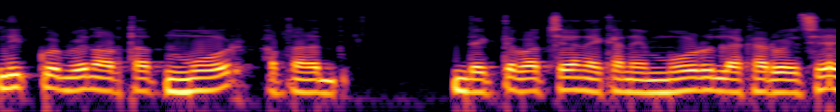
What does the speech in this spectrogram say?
ক্লিক করবেন, অর্থাৎ মোর আপনারা দেখতে পাচ্ছেন, এখানে মোর লেখা রয়েছে।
